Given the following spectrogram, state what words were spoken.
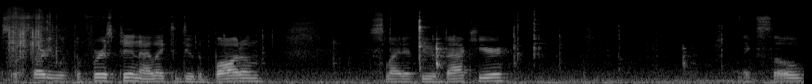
So starting with the first pin, I like to do the bottom, slide it through the back here, like so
